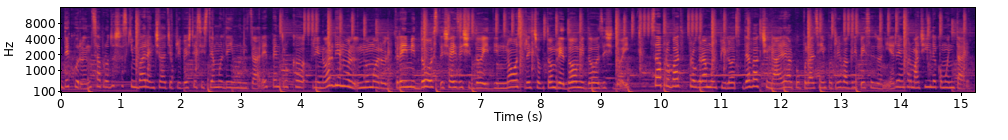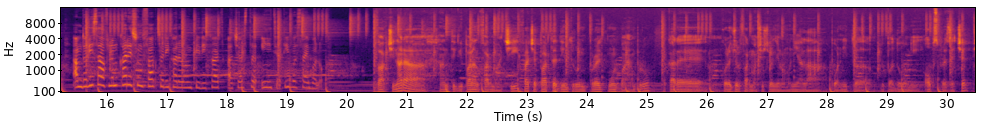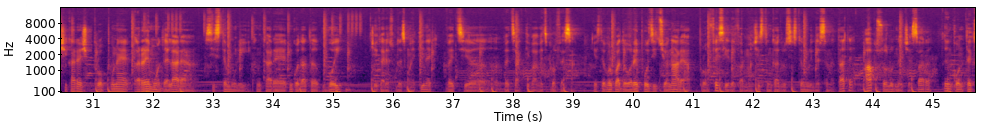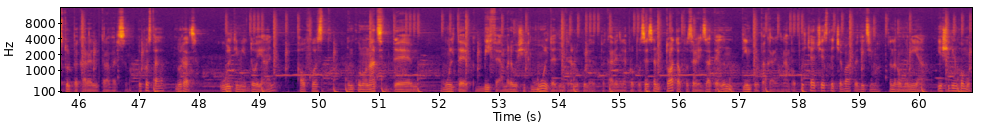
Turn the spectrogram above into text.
De curând s-a produs o schimbare în ceea ce privește sistemul de imunizare, pentru că, prin ordinul numărul 3262 din 19 octombrie 2022, s-a aprobat programul pilot de vaccinare al populației împotriva gripei sezoniere în farmaciile comunitare. Am dorit să aflăm care sunt factorii care au împiedicat această inițiativă să aibă loc. Vaccinarea antigripală în farmacii face parte dintr-un proiect mult mai amplu pe care Colegiul Farmaciștilor din România l-a pornit uh, după 2018 și care își propune remodelarea sistemului în care, încă o dată, voi cei care sunteți mai tineri, veți, uh, veți activa, veți profesa. Este vorba de o repoziționare a profesiei de farmacist în cadrul sistemului de sănătate, absolut necesară în contextul pe care îl traversăm. Lucrul ăsta durează. Ultimii doi ani au fost încununați de multe bife, am reușit multe dintre lucrurile pe care ne le propusesem, toate au fost realizate în timpul pe care ne le-am propus, ceea ce este ceva, credeți-mă, în România, ieșit din comun.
